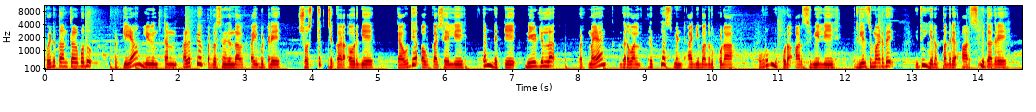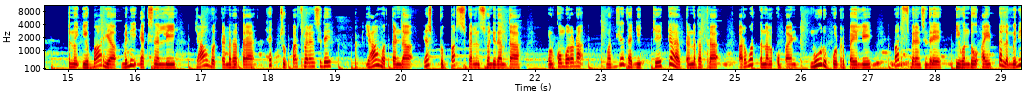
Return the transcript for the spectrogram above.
ಹೊಡೆತ ಅಂತ ಹೇಳ್ಬೋದು. ಬಟ್ ಲಿಯಾಮ್ ಲಿವಿಂಗ್ಸ್ಟನ್ ಕಳಪೆ ಪ್ರದರ್ಶನದಿಂದ ಕೈಬಿಟ್ಟರೆ ಸ್ವಸ್ತಿಕ್ ಚಕಾರ ಅವರಿಗೆ ಯಾವುದೇ ಅವಕಾಶ ಇಲ್ಲಿ ತಂಡಕ್ಕೆ ನೀಡಲಿಲ್ಲ. ಬಟ್ ಮಯಾಂಕ್ ಅಗರ್ವಾಲ್ ರಿಪ್ಲೇಸ್ಮೆಂಟ್ ಆಗಿ ಬಂದರೂ ಕೂಡ ಅವರನ್ನು ಕೂಡ ಆರ್ ಸಿ ಬಿಯಲ್ಲಿ ರಿಲೀಸ್ ಮಾಡಿದೆ. ಇದು ಏನಪ್ಪ ಅಂದರೆ ಆರ್ ಸಿ ಬಿದಾದ್ರೆ ಇನ್ನು ಈ ಬಾರಿಯ ಮಿನಿ ಎಕ್ಸ್ನಲ್ಲಿ ಯಾವ ತಂಡದ ಹತ್ರ ಹೆಚ್ಚು ಪರ್ಸ್ ಬ್ಯಾಲೆನ್ಸ್ ಇದೆ? ಯಾವ ತಂಡ ಎಷ್ಟು ಪರ್ಸ್ ಬ್ಯಾಲೆನ್ಸ್ ಹೊಂದಿದೆ ಅಂತ ನೋಡ್ಕೊಂಬರೋಣ ಮೊದಲನೇದಾಗಿ ಕೆ ಕೆ ಆರ್ ತಂಡದ ಹತ್ರ ಅರವತ್ನಾಲ್ಕು ಪಾಯಿಂಟ್ ಮೂರು ಕೋಟಿ ರೂಪಾಯಿಯಲ್ಲಿ ಪರ್ಸ್ ಬ್ಯಾಲೆನ್ಸ್ ಇದ್ರೆ ಈ ಒಂದು ಐ ಪಿ ಎಲ್ ಮಿನಿ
